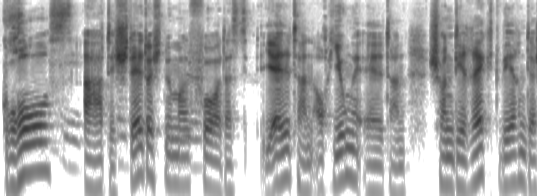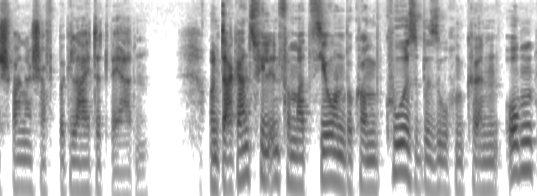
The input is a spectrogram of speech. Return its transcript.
Großartig. Stellt euch nur mal vor, dass Eltern, auch junge Eltern, schon direkt während der Schwangerschaft begleitet werden und da ganz viel Informationen bekommen, Kurse besuchen können, um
